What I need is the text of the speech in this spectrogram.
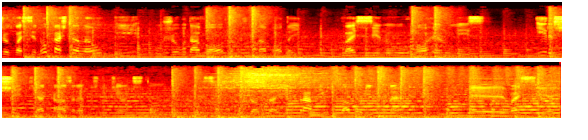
jogo vai ser no Castelão e o jogo da volta, o jogo da volta aí, vai ser no Jorge Luiz Irchi, que é a casa né, dos estudiantes. Então, esses jogos aí, pra mim, o favorito, né? É, vai ser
